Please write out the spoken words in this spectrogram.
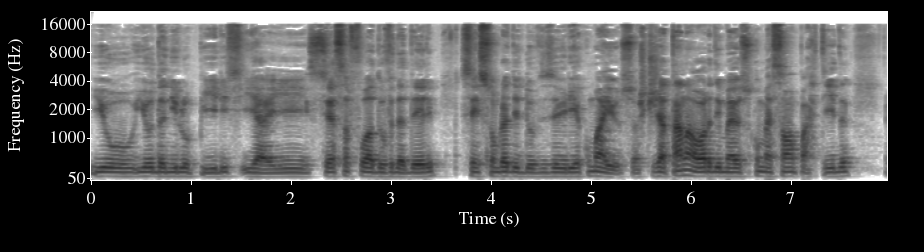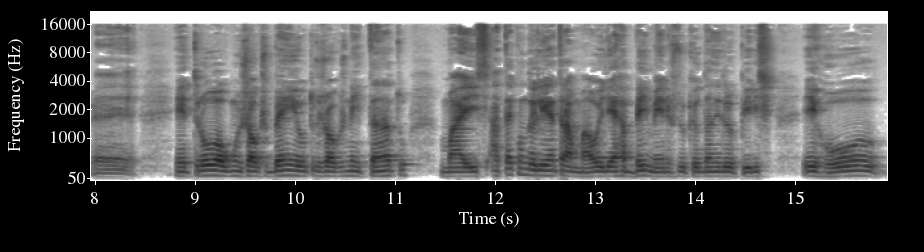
e o, e o Danilo Pires. E aí, se essa for a dúvida dele, sem sombra de dúvidas, eu iria com o Maílson. Acho que já está na hora de Maílson começar uma partida. É, entrou alguns jogos bem, outros jogos nem tanto, mas até quando ele entra mal, ele erra bem menos do que o Danilo Pires errou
